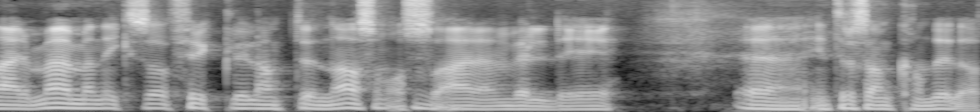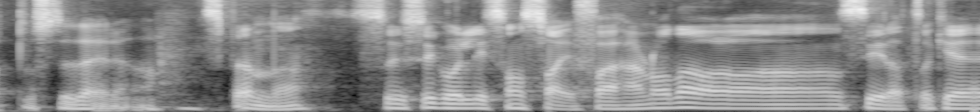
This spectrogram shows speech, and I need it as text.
nærme, men ikke så fryktelig langt unna, som også er en veldig eh, interessant kandidat å studere. Da. Spennende. Så hvis vi går litt sånn sci-fi her nå da, og sier at okay,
